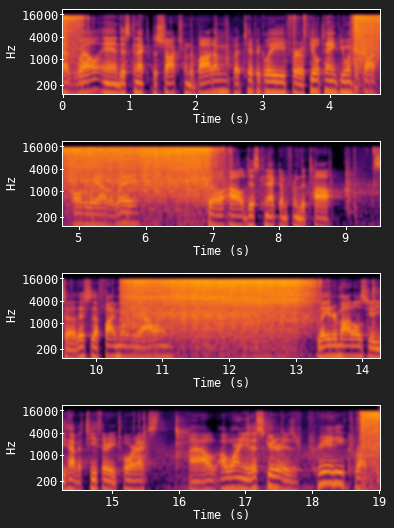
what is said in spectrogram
as well and disconnect the shocks from the bottom. But typically for a fuel tank, you want the shocks all the way out of the way. So I'll disconnect them from the top. So this is a five millimeter Allen. Later models, you, you have a T30 Torx. Uh, I'll, I'll warn you, this scooter is pretty crusty.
